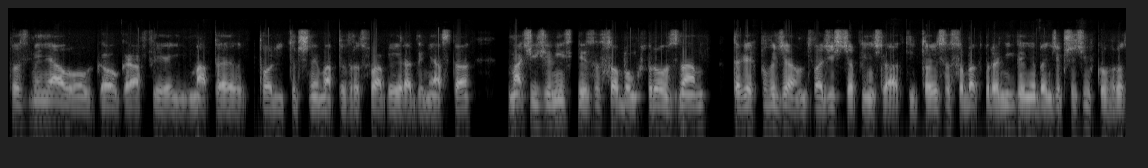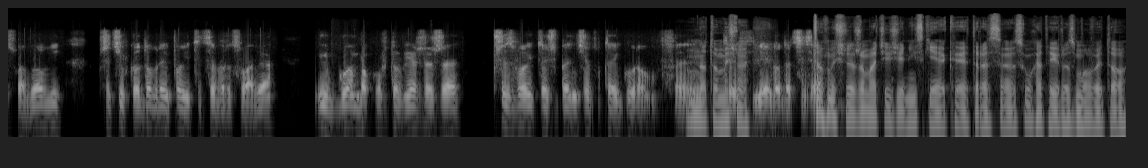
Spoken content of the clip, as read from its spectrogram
to zmieniało geografię i mapę politycznej mapy Wrocławia i Rady Miasta. Maciej Zieliński jest osobą, którą znam, tak jak powiedziałem, 25 lat. I to jest osoba, która nigdy nie będzie przeciwko Wrocławiowi, przeciwko dobrej polityce Wrocławia. I głęboko w to wierzę, że przyzwoitość będzie tutaj górą w no to myślę, jego decyzjach. To myślę, że Maciej Zieliński, jak teraz słucha tej rozmowy, to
